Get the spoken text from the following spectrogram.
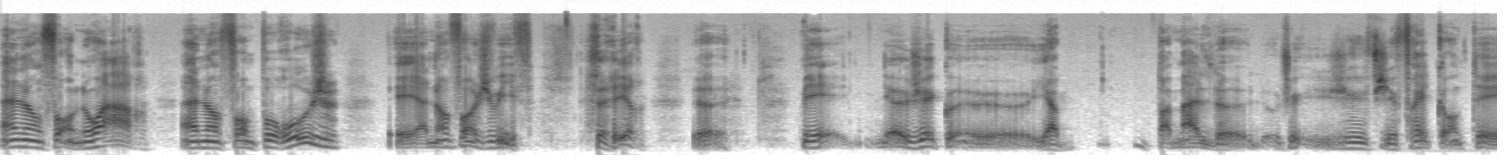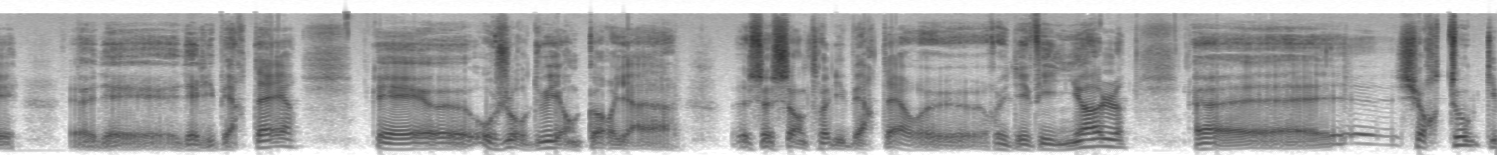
un enfant noir, un enfant peau rouge et un enfant juif. C'est-à-dire, euh, mais euh, il y a pas mal de. J'ai fréquenté des, des, libertaires et aujourd'hui encore, il y a ce centre libertaire rue des Vignoles, surtout qui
